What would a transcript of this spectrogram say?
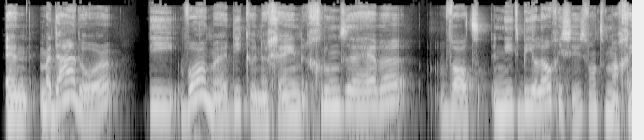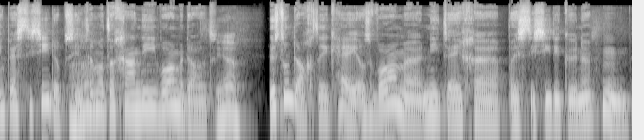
En, maar daardoor, die wormen, die kunnen geen groente hebben wat niet biologisch is. Want er mag geen pesticide op zitten, want dan gaan die wormen dood. Ja. Dus toen dacht ik, hey, als wormen niet tegen pesticiden kunnen... Hmm,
